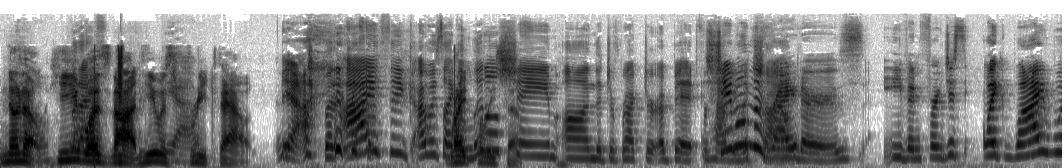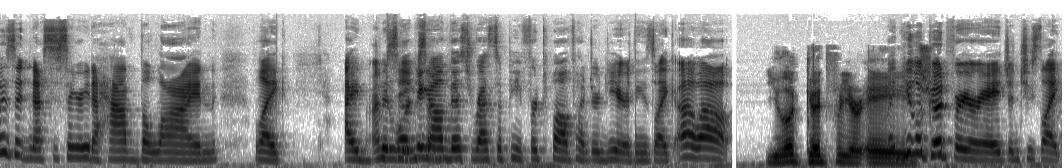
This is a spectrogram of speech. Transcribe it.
No, no, he But I- was not. He was Yeah. freaked out. Yeah. But I think I was like a little so. shame on the director a bit for Shame on the, the child. writers, even for just like, why was it necessary to have the line like, I've I'm been working some- on this recipe for 1200 years. And he's like, oh, wow. You look good for your age. Like, you look good for your age. And she's like,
